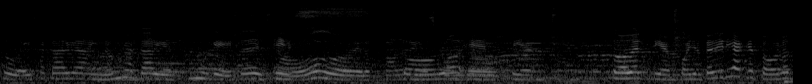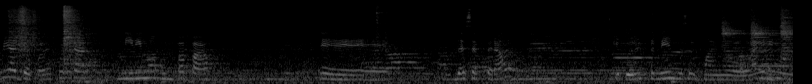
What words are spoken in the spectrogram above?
toda esa carga, y no es una carga, es como que ese desahogo de los padres. todo el. Todo el tiempo. Yo te diría que todos los días yo puedo escuchar mínimo un papá eh, desesperado. Que tú eres también entonces de lágrimas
